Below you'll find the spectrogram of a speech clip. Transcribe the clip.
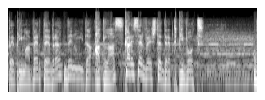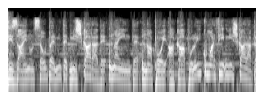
pe prima vertebră, denumită atlas, care servește drept pivot. Designul său permite mișcarea de înainte-înapoi a capului, cum ar fi mișcarea pe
